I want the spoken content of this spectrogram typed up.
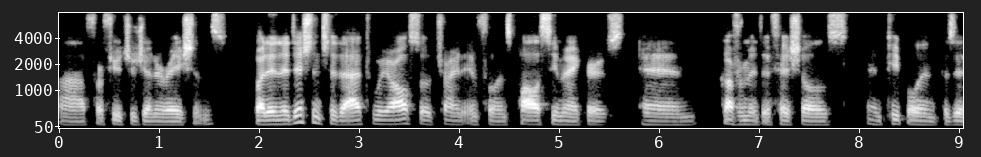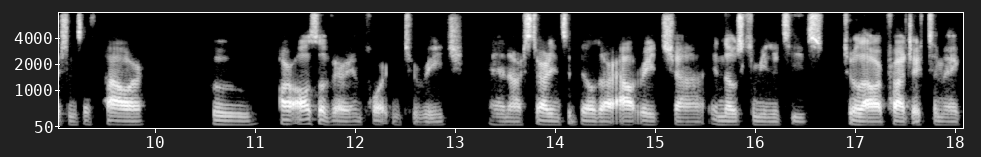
uh, for future generations. But in addition to that, we are also trying to influence policymakers and government officials and people in positions of power who are also very important to reach and are starting to build our outreach uh, in those communities to allow our project to make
